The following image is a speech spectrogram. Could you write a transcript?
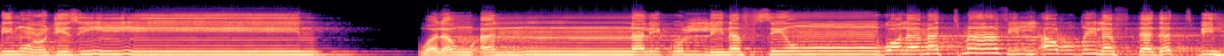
بمعجزين. ولو أن لكل نفس ظلمت ما في الأرض لافتدت به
